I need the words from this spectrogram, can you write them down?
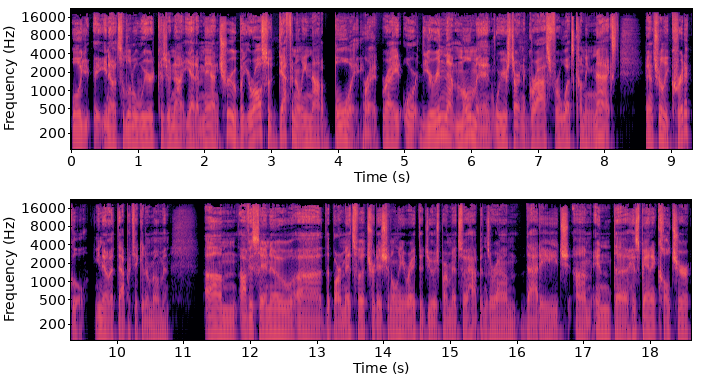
well, you, you know, it's a little weird because you're not yet a man, true, but you're also definitely not a boy, right? Right. Or you're in that moment where you're starting to grasp for what's coming next. And it's really critical, you know, at that particular moment. Um, obviously, I know uh, the bar mitzvah traditionally, right? The Jewish bar mitzvah happens around that age. Um, in the Hispanic culture,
